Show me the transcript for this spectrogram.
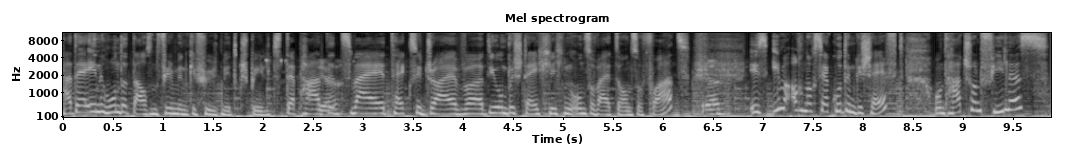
Hat er in 100.000 Filmen gefühlt mitgespielt. Der Pate Ja. 2, Taxi Driver, Die Unbestechlichen und so weiter und so fort. ja. Ist immer auch noch sehr gut im Geschäft und hat schon vieles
